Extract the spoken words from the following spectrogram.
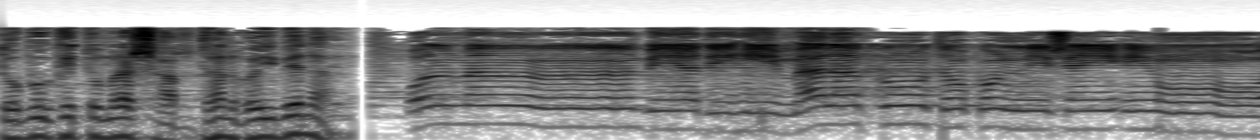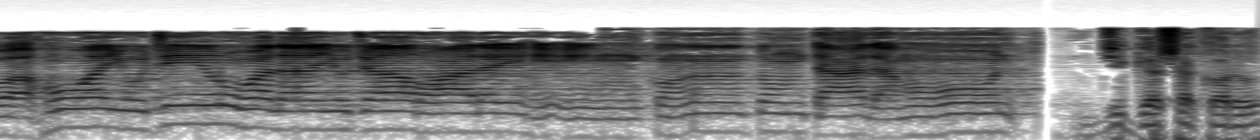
তবু কি তোমরা সাবধান হইবে না? জিজ্ঞাসা করো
